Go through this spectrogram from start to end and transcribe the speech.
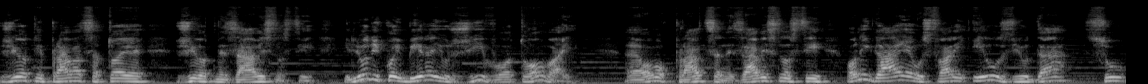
životni pravac, a to je život nezavisnosti. I ljudi koji biraju život ovaj, e, ovog pravca nezavisnosti, oni gaje u stvari iluziju da su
